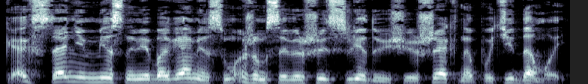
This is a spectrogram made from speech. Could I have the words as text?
Как станем местными богами, сможем совершить следующий шаг на пути домой.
